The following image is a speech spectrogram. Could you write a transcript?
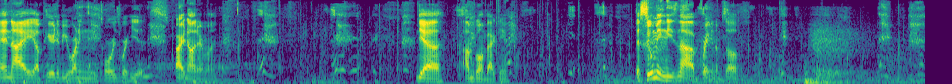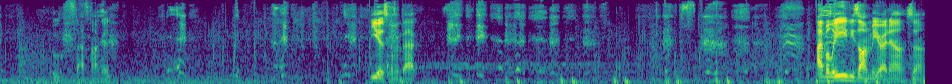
And I appear to be running towards where he is. Alright, no, never mind. Yeah, I'm going back to you. Assuming he's not breaking himself. Oof, that's not good. He is coming back. I believe he's on me right now, so.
